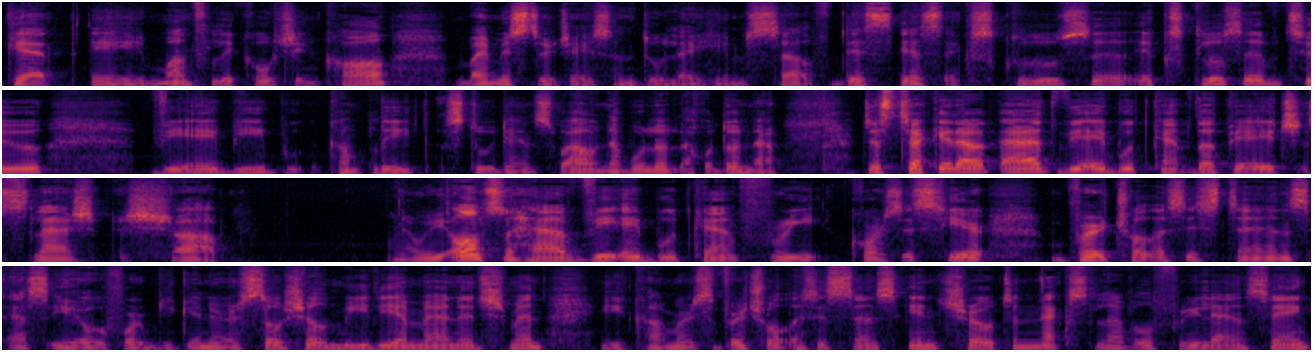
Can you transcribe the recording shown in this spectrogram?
get a monthly coaching call by Mr. Jason Dulay himself. This is exclusive exclusive to VAB complete students. Wow, nabulol ako doon ha. Ah. Just check it out at vabootcamp.ph slash shop. Now, we also have VA Bootcamp free courses here virtual assistance, SEO for beginners, social media management, e commerce virtual assistance, intro to next level freelancing,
